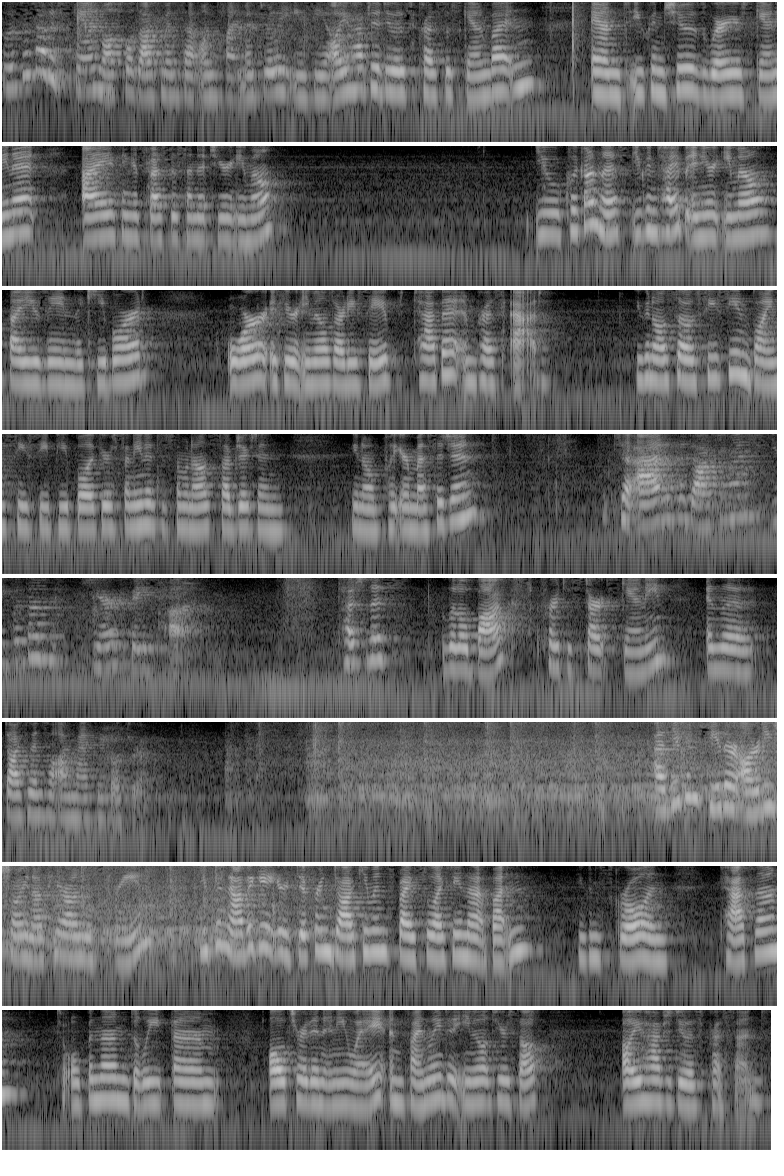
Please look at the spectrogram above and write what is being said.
So this is how to scan multiple documents at one time. It's really easy. All you have to do is press the scan button and you can choose where you're scanning it. I think it's best to send it to your email. You click on this. You can type in your email by using the keyboard or if your email is already saved, tap it and press add. You can also CC and blind CC people if you're sending it to someone else, subject and you know, put your message in. To add the documents, you put them here face up. Touch this little box for it to start scanning and the documents will automatically go through. As you can see, they're already showing up here on the screen. You can navigate your different documents by selecting that button. You can scroll and tap them to open them, delete them, alter it in any way. And finally, to email it to yourself, all you have to do is press send.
